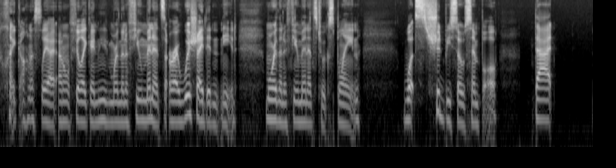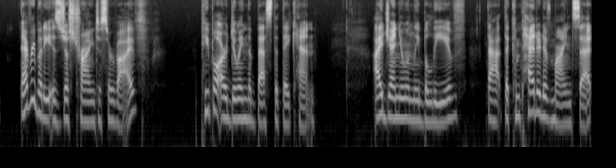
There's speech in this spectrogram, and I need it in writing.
like, honestly, I, I, don't feel like I need more than a few minutes, or I wish I didn't need more than a few minutes to explain what should be so simple that everybody is just trying to survive. People are doing the best that they can. I genuinely believe that the competitive mindset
